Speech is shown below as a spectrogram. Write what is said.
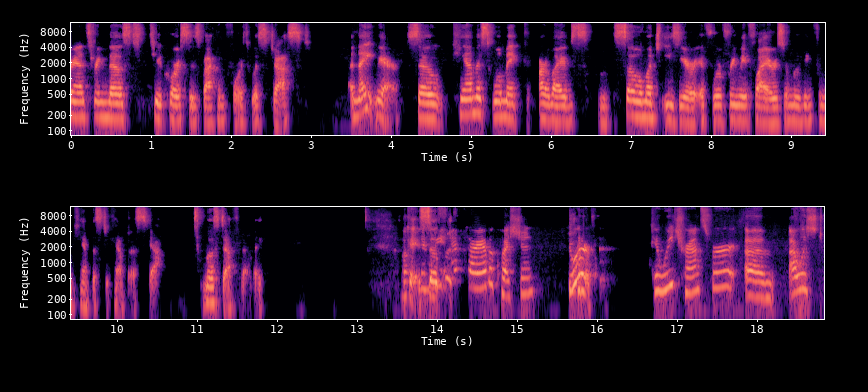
transferring those two courses back and forth was just a nightmare. So Canvas will make our lives so much easier if we're freeway flyers or moving from campus to campus. Yeah, most definitely. Okay, Can so we- I'm sorry, I have a question. sure. Can we transfer? Um, I was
